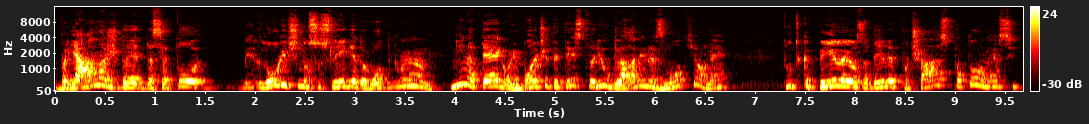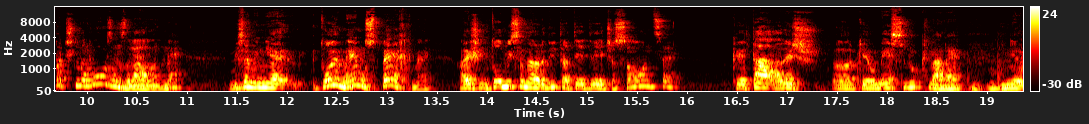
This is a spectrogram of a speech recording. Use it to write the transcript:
verjameš, da, je, da se to. Logično so sledje dogodkov. Ja. Ni na tega in pol, če te te stvari v glavi ne zmotijo, ne, tudi ki pelejo zadeve počasi, pa to, ne, si pač nervozen zraven. Ne. Mislim, je, to je meni uspeh. Veš, in to mislim, da naredita te dve časovnice, ki je ta, veš, uh, ki je vmes luknja. ne. In je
